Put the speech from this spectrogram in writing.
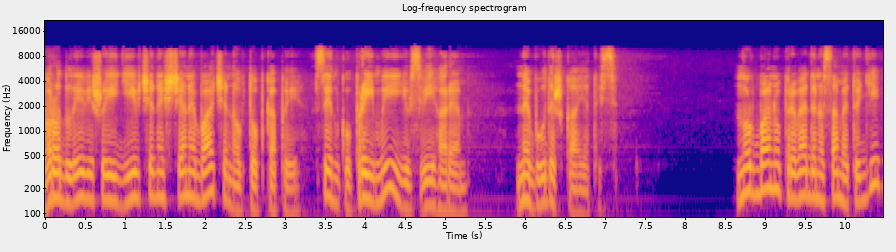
Вродливішої дівчини ще не бачено в топкапи. Синку, прийми її в свій гарем. Не будеш каятись. Нурбану приведено саме тоді,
